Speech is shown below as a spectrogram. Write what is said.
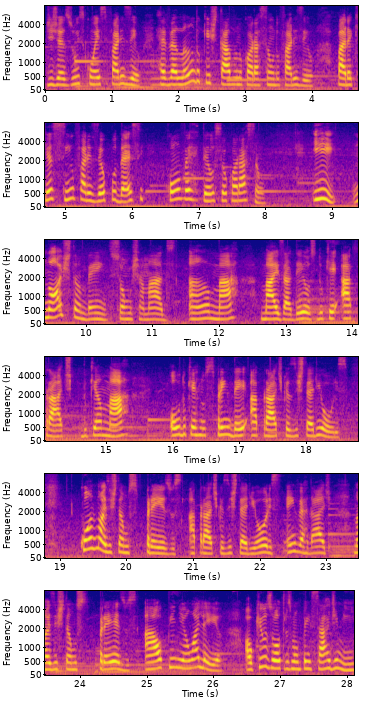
de Jesus com esse fariseu, revelando o que estava no coração do fariseu, para que assim o fariseu pudesse converter o seu coração. E nós também somos chamados a amar mais a Deus do que a prática, do que amar ou do que nos prender a práticas exteriores. Quando nós estamos presos a práticas exteriores, em verdade, nós estamos presos à opinião alheia, ao que os outros vão pensar de mim,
